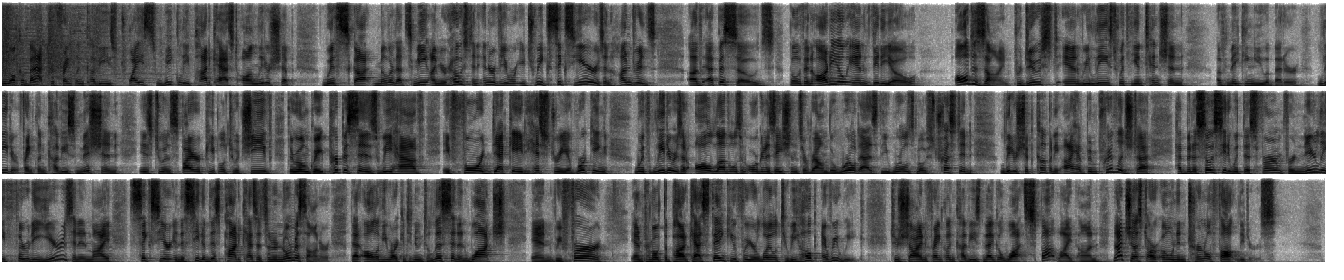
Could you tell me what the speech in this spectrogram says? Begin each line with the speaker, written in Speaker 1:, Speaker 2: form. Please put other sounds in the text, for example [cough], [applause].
Speaker 1: and welcome back to Franklin Covey's twice weekly podcast on leadership with Scott Miller. That's me. I'm your host and interviewer each week. Six years and hundreds of episodes, both in audio and video, all designed, produced, and released with the intention of making you a better leader. Franklin Covey's mission is to inspire people to achieve their own great purposes. We have a four decade history of working with leaders at all levels and organizations around the world as the world's most trusted leadership company. I have been privileged to have been associated with this firm for nearly 30 years, and in my sixth year in the seat of this podcast, it's an enormous honor that all of you are continuing to listen and watch and refer and promote the podcast. Thank you for your loyalty. We hope every week to shine Franklin Covey's megawatt spotlight on not just our own internal thought leaders,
